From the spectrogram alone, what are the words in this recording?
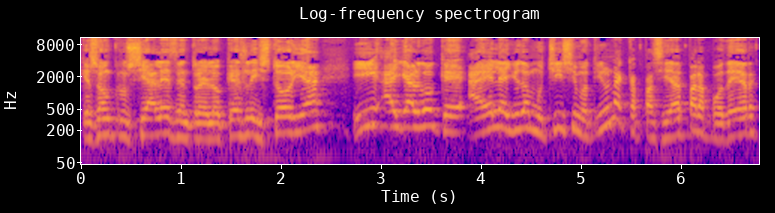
que son cruciales dentro de lo que es la historia. Y hay algo que a él le ayuda muchísimo, tiene una capacidad para poder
